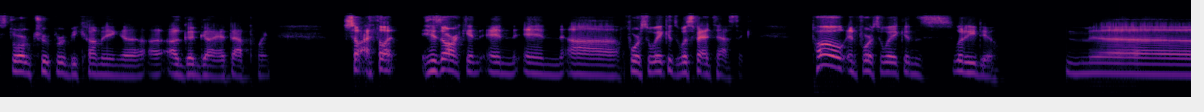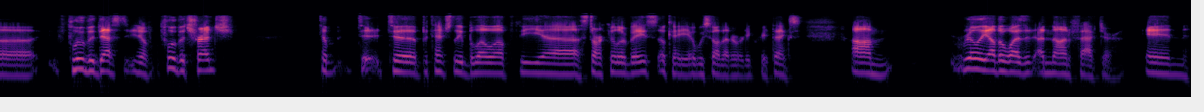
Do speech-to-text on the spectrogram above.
stormtrooper becoming a, a, a good guy at that point. So I thought his arc in in in uh, Force Awakens was fantastic. Poe in Force Awakens, what did he do? Uh, flew the dest, you know, flew the trench to to, to potentially blow up the uh, Starkiller base. Okay, yeah, we saw that already. Great, thanks. Um, really, otherwise a non-factor in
